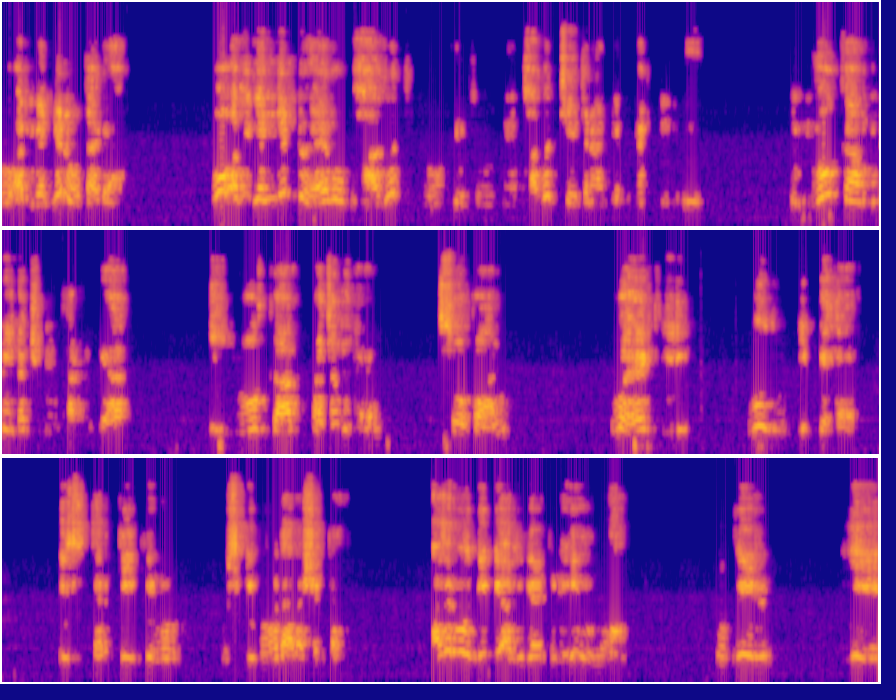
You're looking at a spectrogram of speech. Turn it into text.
वो अभिव्यंजन होता गया। वो अभिव्यंजन जो है, वो भागवत के भागवत चेतना के प्रकट के लिए योग का उन्होंने लक्ष्य निर्धारण किया कि योग का प्रथम है, सोपान, वो है कि वो जो दिव्य है। इस धरती के वो उसकी बहुत आवश्यकता है। अगर वो दिव्य अभिव्यक्त नहीं हुआ तो फिर ये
